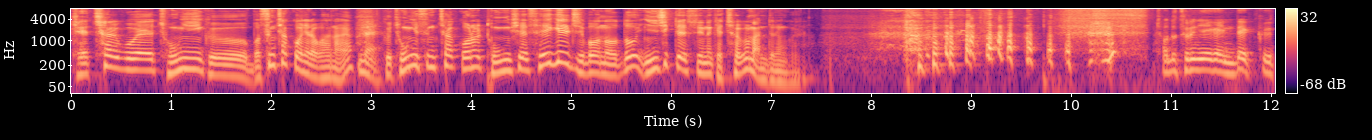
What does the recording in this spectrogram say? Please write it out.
개찰구의 종이 그 뭐 승차권이라고 하나요? 네. 그 종이 승차권을 동시에 세 개를 집어넣어도 인식될 수 있는 개찰구를 만드는 거예요. 저도 들은 얘기가 있는데 그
